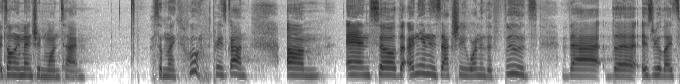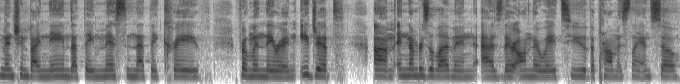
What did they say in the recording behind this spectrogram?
It's only mentioned one time. So I'm like, whew, praise God. Um, and so the onion is actually one of the foods that the Israelites mentioned by name that they miss and that they crave from when they were in Egypt um, in Numbers 11 as they're on their way to the promised land. So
